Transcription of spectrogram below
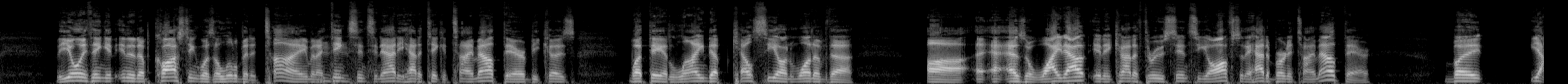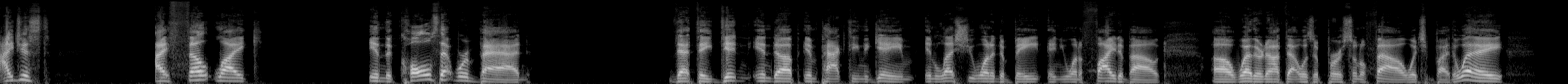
the only thing it ended up costing was a little bit of time, and I mm-hmm. think Cincinnati had to take a timeout there because what they had lined up Kelce on one of the uh, as a wideout, and it kind of threw Cincy off, so they had to burn a timeout there. But yeah, I just I felt like in the calls that were bad that they didn't end up impacting the game unless you want to debate and you want to fight about uh, whether or not that was a personal foul, which, by the way,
